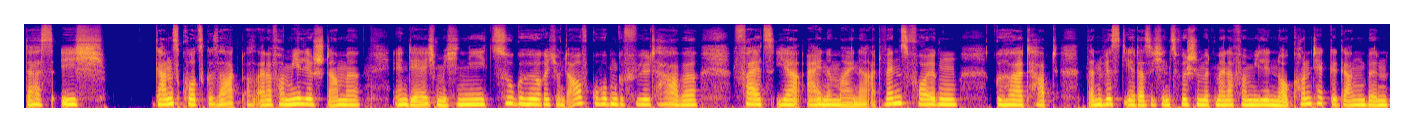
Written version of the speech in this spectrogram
dass ich ganz kurz gesagt aus einer Familie stamme, in der ich mich nie zugehörig und aufgehoben gefühlt habe. Falls ihr eine meiner Adventsfolgen gehört habt, dann wisst ihr, dass ich inzwischen mit meiner Familie No Contact gegangen bin.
